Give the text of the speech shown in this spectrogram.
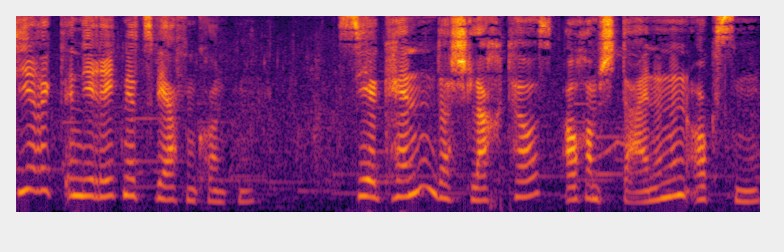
direkt in die Regnitz werfen konnten. Sie erkennen das Schlachthaus auch am steinernen Ochsen,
